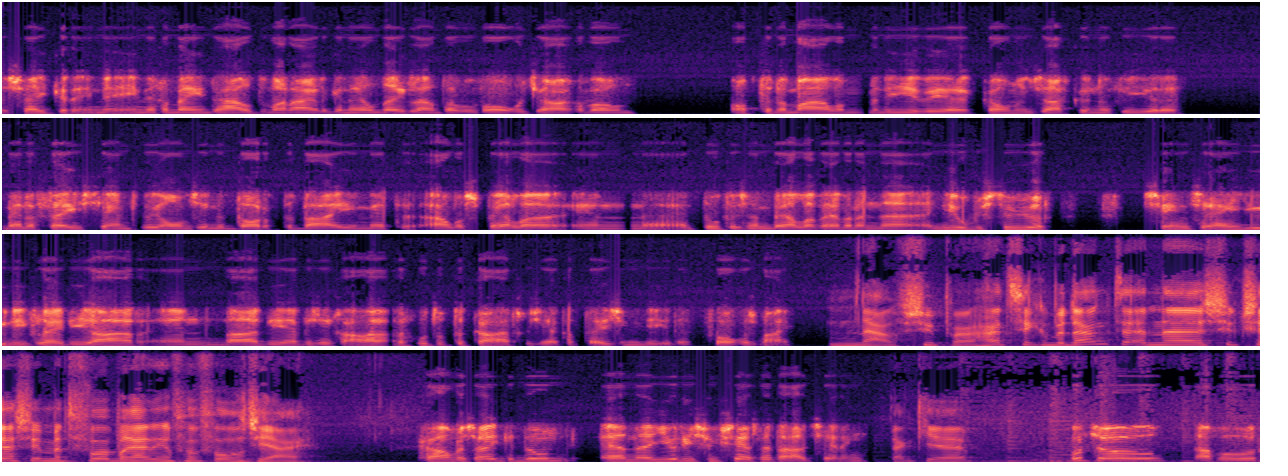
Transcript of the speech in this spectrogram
zeker in de, in de gemeente Houten, maar eigenlijk in heel Nederland, volgend jaar gewoon op de normale manier weer Koningsdag kunnen vieren met een feestcent bij ons in het dorp erbij. Met alle spellen en, uh, en toeters en bellen. We hebben een, een nieuw bestuur sinds 1 juni verleden jaar. En nou, die hebben zich aardig goed op de kaart gezet op deze manier, volgens mij. Nou, super. Hartstikke bedankt en uh, succes weer met de voorbereidingen van volgend jaar. Gaan we zeker doen. En uh, jullie succes met de uitzending. Dank je. Goed zo. Dag hoor.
